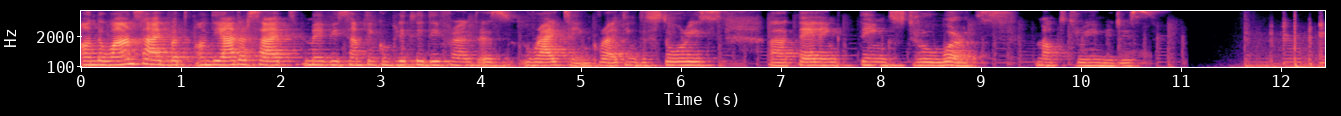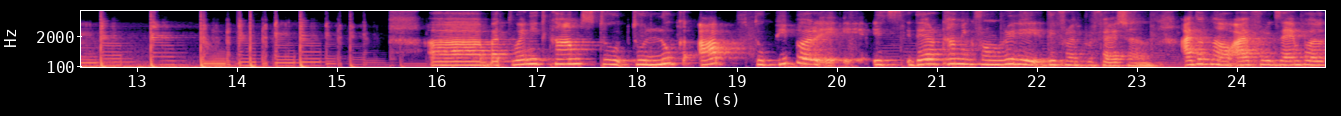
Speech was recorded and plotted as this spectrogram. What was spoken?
On the one side, but on the other side, maybe something completely different as writing, writing the stories, uh, telling things through words, not through images. Uh, but when it comes to to look up to people, it's they're coming from really different profession. I don't know. I, for example,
